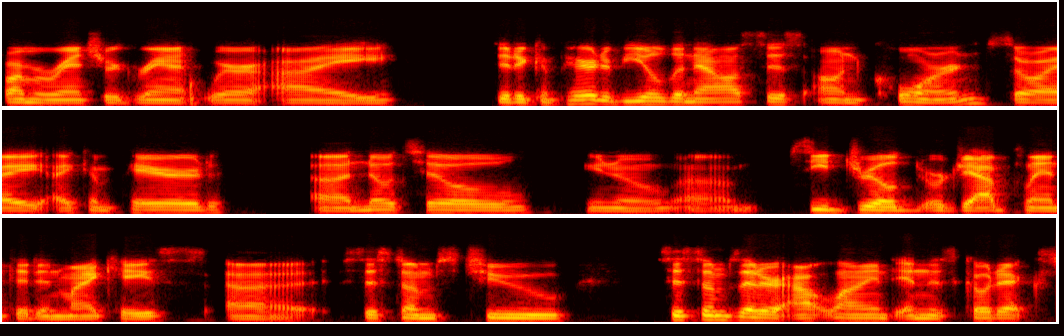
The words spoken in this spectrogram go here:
farmer rancher grant where I did a comparative yield analysis on corn. So I, I compared uh, no-till you know, um, seed drilled or jab planted in my case, uh, systems to systems that are outlined in this codex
